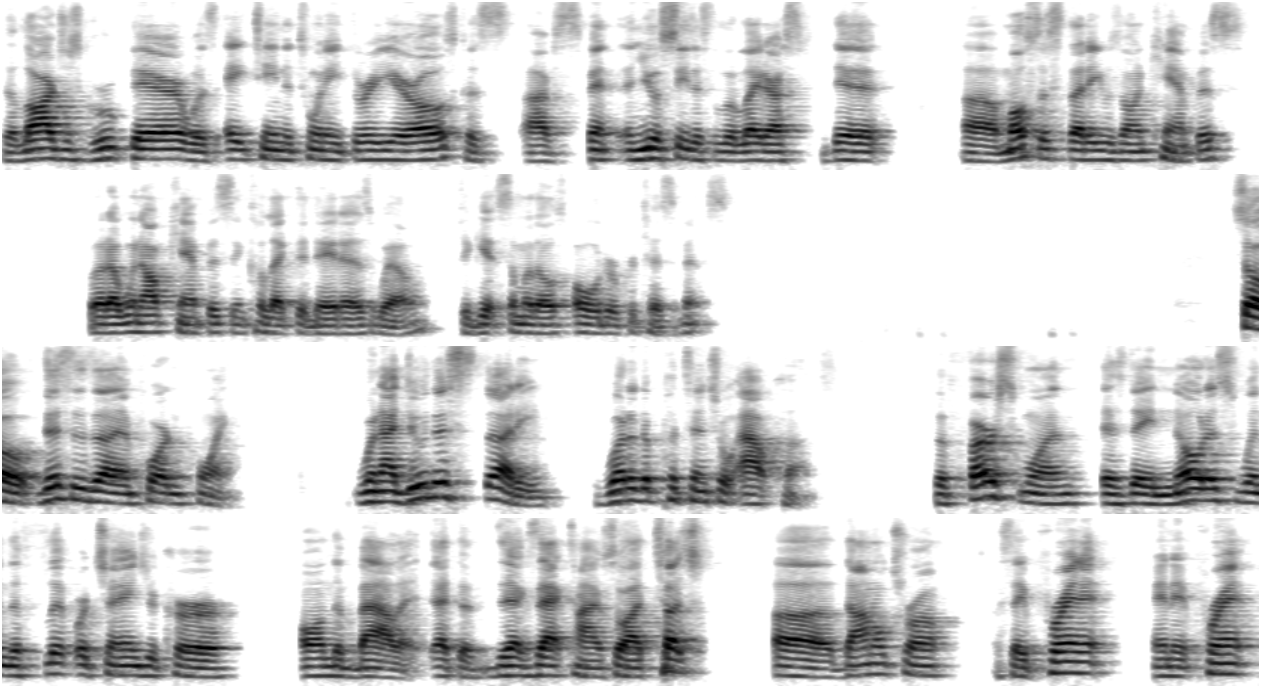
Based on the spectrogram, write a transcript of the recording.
the largest group there was 18 to 23 year olds because I've spent, and you'll see this a little later, I did, uh, most of the study was on campus, but I went off campus and collected data as well to get some of those older participants. So this is an important point. When I do this study, what are the potential outcomes? The first one is they notice when the flip or change occur on the ballot at the, the exact time. So I touch uh, Donald Trump, I say print it, and it print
